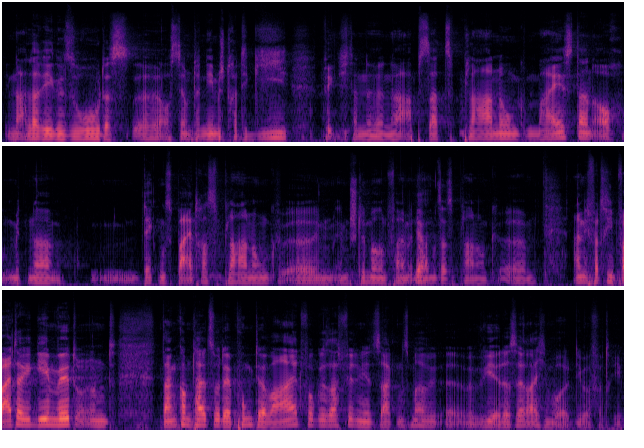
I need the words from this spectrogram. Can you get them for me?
in aller Regel so, dass äh, aus der Unternehmensstrategie wirklich dann eine, eine Absatzplanung meist dann auch mit einer Deckungsbeitragsplanung, äh, im, im, schlimmeren Fall mit ja. der Umsatzplanung äh, an den Vertrieb weitergegeben wird. Und, und, dann kommt halt so der Punkt der Wahrheit, wo gesagt wird, und jetzt sagt uns mal, wie, äh, wie ihr das erreichen wollt, lieber Vertrieb.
